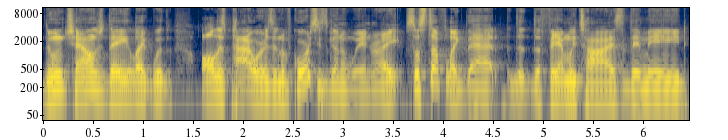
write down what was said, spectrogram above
doing challenge day, like with all his powers, and of course he's gonna win, right? So stuff like that, the, the family ties that they made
